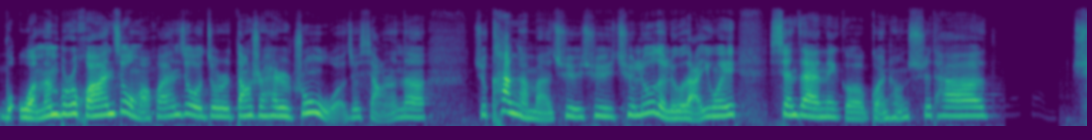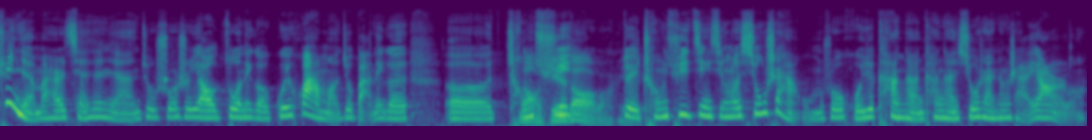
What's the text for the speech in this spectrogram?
我我们不是还完旧嘛，还完旧就是当时还是中午，就想着呢去看看吧，去去去溜达溜达，因为现在那个管城区它去年吧还是前些年就说是要做那个规划嘛，就把那个呃城区。对城区进行了修缮，我们说回去看看看看修缮成啥样了，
